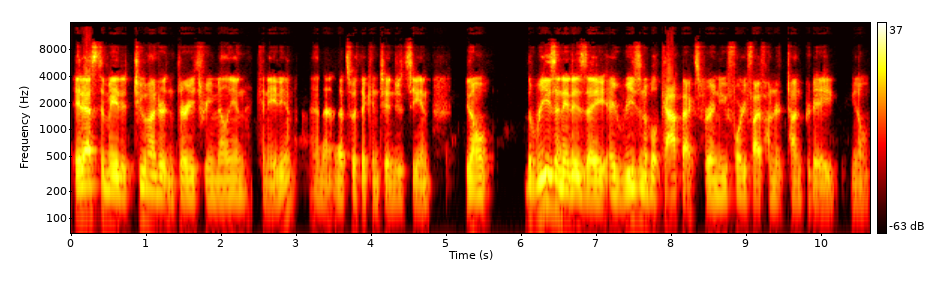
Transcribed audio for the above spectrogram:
it estimated 233 million Canadian, and that's with a contingency. And you know, the reason it is a, a reasonable capex for a new 4,500 ton per day, you know,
